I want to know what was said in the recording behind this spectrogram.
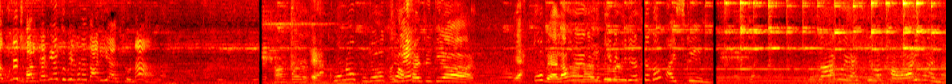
আগুনে ঝলকা নিয়ে তুমি এখানে দাঁড়িয়ে আছো না। এখনও পুজো হচ্ছে যে। অক্ষয় তৃতীয়ার। এত বেলা হয়ে গেল। কি বিক্রি হচ্ছে গো? আইসক্রিম। আইসক্রিম খাওয়াই হয় না।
